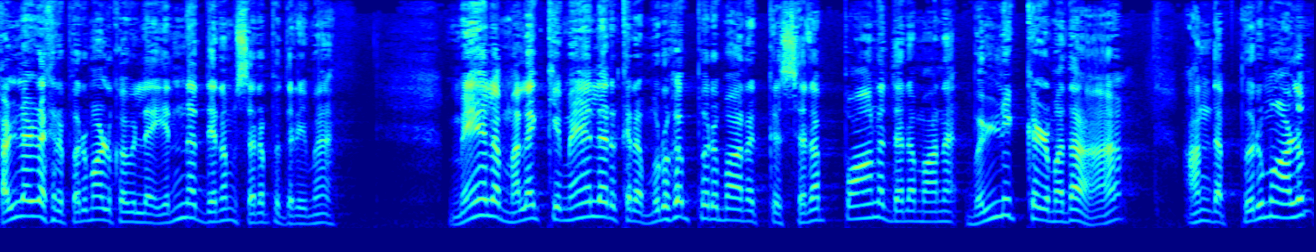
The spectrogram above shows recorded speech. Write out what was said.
கள்ளழகர் பெருமாள் கோவிலில் என்ன தினம் சிறப்பு தெரியுமா? மேலே மலைக்கு மேலே இருக்கிற முருகப்பெருமானுக்கு சிறப்பான தினமான வெள்ளிக்கிழமை தான் அந்த பெருமாளும்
